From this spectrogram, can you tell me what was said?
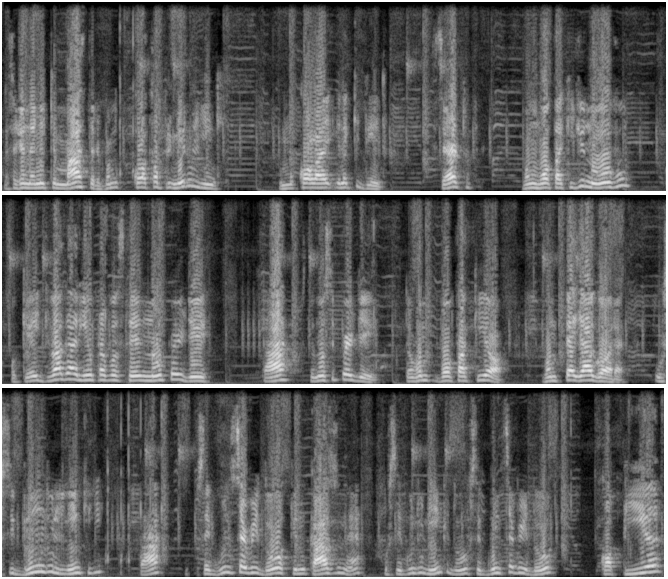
nessa janela link master, vamos colocar o primeiro link. Vamos colar ele aqui dentro, certo? Vamos voltar aqui de novo, ok? Devagarinho para você não perder, tá? Você não se perder. Então vamos voltar aqui, ó. Vamos pegar agora o segundo link, tá? O segundo servidor aqui no caso, né? O segundo link do segundo servidor, copia,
